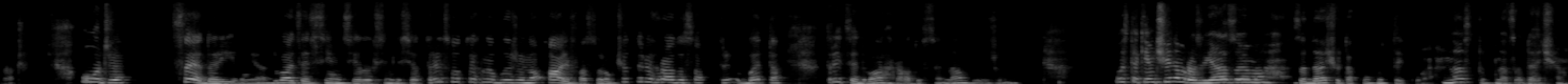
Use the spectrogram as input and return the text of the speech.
значення. Отже, це дорівнює 27,73 наближено, альфа 44 градуса, бета 32 градуси наближено. Ось таким чином розв'язуємо задачу такого типу. Наступна задача.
